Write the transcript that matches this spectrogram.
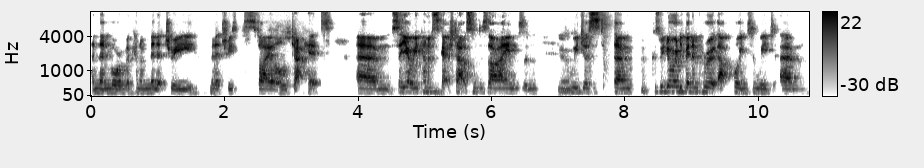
and then more of a kind of military military style jackets. Um, so yeah, we kind of sketched out some designs and yeah. we just because um, we'd already been in Peru at that point and we'd um,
